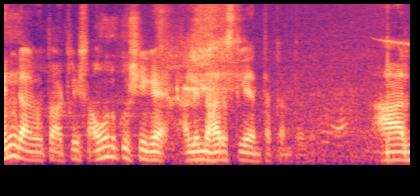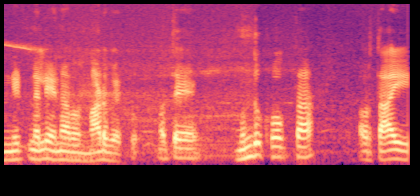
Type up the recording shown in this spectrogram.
ಹೆಂಗಾಗುತ್ತೋ ಅಟ್ಲೀಸ್ಟ್ ಅವನ ಖುಷಿಗೆ ಅಲ್ಲಿಂದ ಹರಿಸ್ಲಿ ಅಂತಕ್ಕಂಥದ್ದು. ಆ ನಿಟ್ಟಿನಲ್ಲಿ ಏನಾದ್ರು ಒಂದು ಮಾಡಬೇಕು. ಮತ್ತು ಮುಂದಕ್ಕೆ ಹೋಗ್ತಾ ಅವ್ರ ತಾಯಿ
